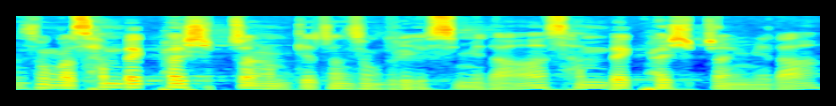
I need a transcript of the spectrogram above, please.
찬송가 380장 함께 찬송 드리겠습니다. 380장입니다.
